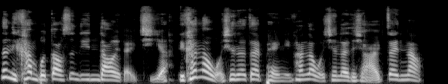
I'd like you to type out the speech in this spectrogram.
那你看不到，是领导也得急啊！你看到我现在在陪你，看到我现在的小孩在闹。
